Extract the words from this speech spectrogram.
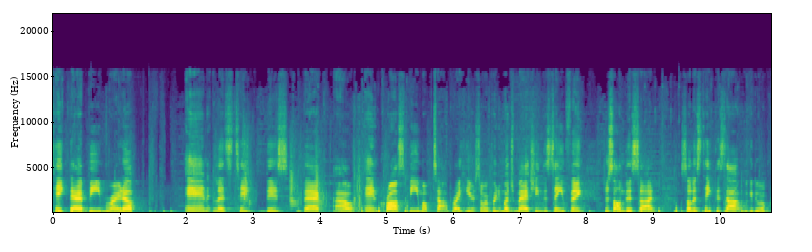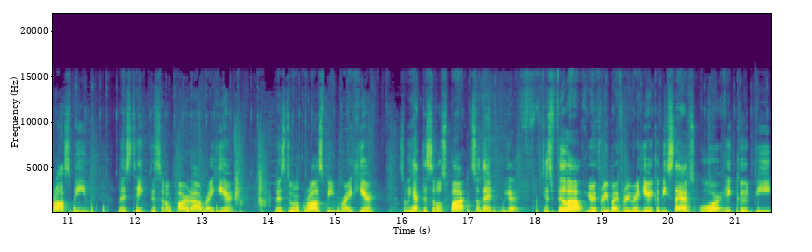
take that beam right up and let's take this back out and cross beam up top right here. So we're pretty much matching the same thing just on this side. So let's take this out. We can do a cross beam. Let's take this little part out right here. Let's do a cross beam right here. So we have this little spot. So then we got just fill out your 3x3 right here. It could be slabs or it could be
